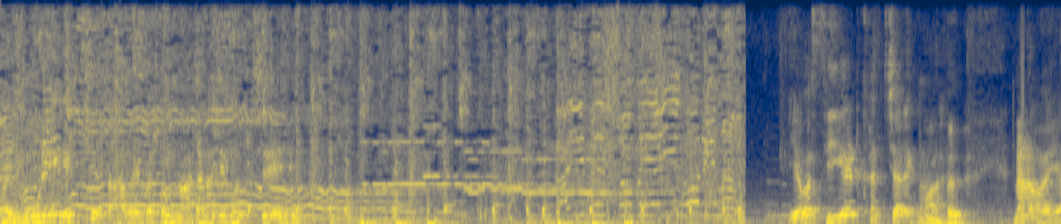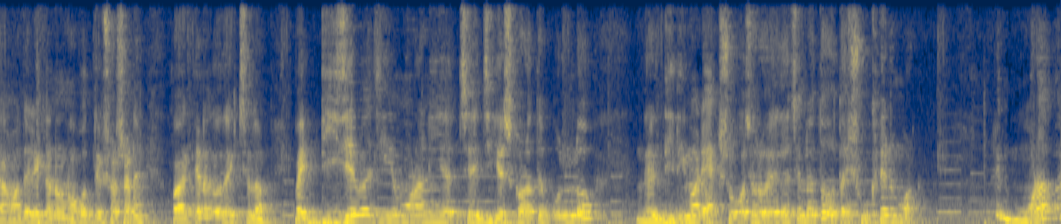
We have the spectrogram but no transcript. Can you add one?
ভাই, মরে গেছে, তাহলে এবার সব নাচানাচি করছে। এ আবার সিগারেট খাচ্ছে আরেক মাল। না না ভাই, আমাদের এখানেও নবদ্বীপ শ্মশানে কয়েকদিন আগেও দেখছিলাম। ভাই, ডিজে বাজিয়ে মরা নিয়ে যাচ্ছে। জিজ্ঞেস করাতে বলল দিদিমার একশো বছর হয়ে গেছিল তো, তাই সুখের মরা। মরা বা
